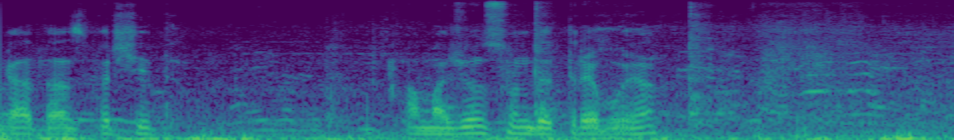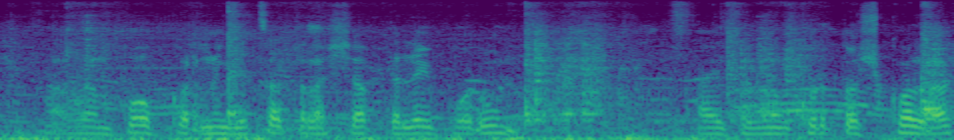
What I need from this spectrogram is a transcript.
Gata, în sfârșit. Am ajuns unde trebuie. Avem popcorn înghețată la 7 lei porumb. Aici avem curtoș colac,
